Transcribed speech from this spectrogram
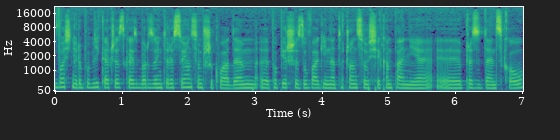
właśnie Republika Czeska jest bardzo interesującym przykładem. Po pierwsze z uwagi na toczącą się kampanię e, prezydencką e,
